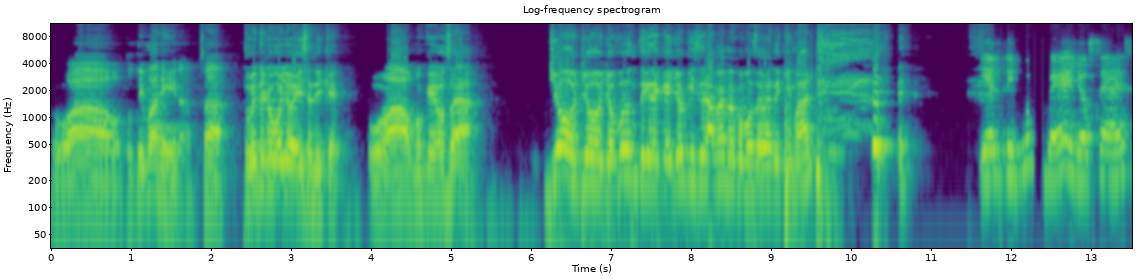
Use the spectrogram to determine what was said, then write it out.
Wow, ¿tú te imaginas? O sea, tú viste como yo hice, dije, wow, porque, o sea, yo, yo, yo fui un tigre que yo quisiera verme como se ve Ricky Martin. y el tipo es bello, o sea, es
